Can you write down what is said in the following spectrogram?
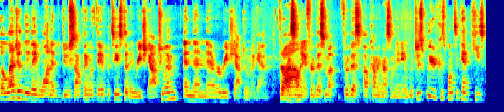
allegedly they wanted to do something with Dave Batista. They reached out to him and then never reached out to him again for Wow. WrestleMania for this for this upcoming WrestleMania, which is weird because once again he's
